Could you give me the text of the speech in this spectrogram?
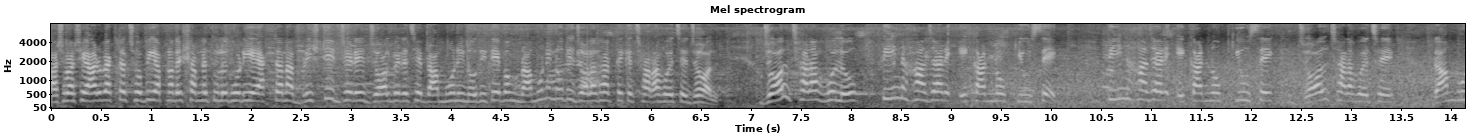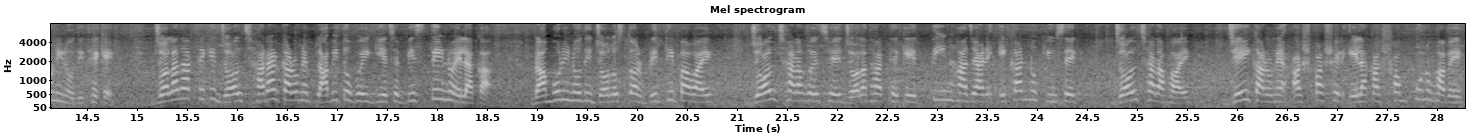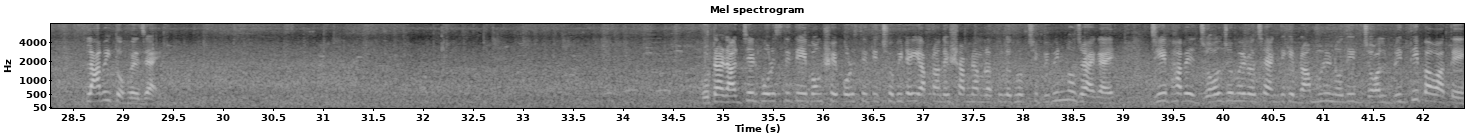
পাশাপাশি আরও একটা ছবি আপনাদের সামনে তুলে ধরিয়ে একটানা বৃষ্টির জেরে জল বেড়েছে ব্রাহ্মণী নদীতে এবং ব্রাহ্মণী নদী জলাধার থেকে ছাড়া হয়েছে জল। জল ছাড়া হলো তিন হাজার একান্ন কিউসেক। তিন হাজার একান্ন কিউসেক জল ছাড়া হয়েছে ব্রাহ্মণী নদী থেকে। জলাধার থেকে জল ছাড়ার কারণে প্লাবিত হয়ে গিয়েছে বিস্তীর্ণ এলাকা। ব্রাহ্মণী নদীর জলস্তর বৃদ্ধি পাওয়ায় জল ছাড়া হয়েছে জলাধার থেকে তিন হাজার একান্ন কিউসেক জল ছাড়া হয়, যেই কারণে আশপাশের এলাকা সম্পূর্ণভাবে প্লাবিত হয়ে যায়। গোটা রাজ্যের পরিস্থিতি এবং সেই পরিস্থিতির ছবিটাই আপনাদের সামনে আমরা তুলে ধরছি বিভিন্ন জায়গায়। যেভাবে জল জমে রয়েছে, একদিকে ব্রাহ্মণী নদীর জল বৃদ্ধি পাওয়াতে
